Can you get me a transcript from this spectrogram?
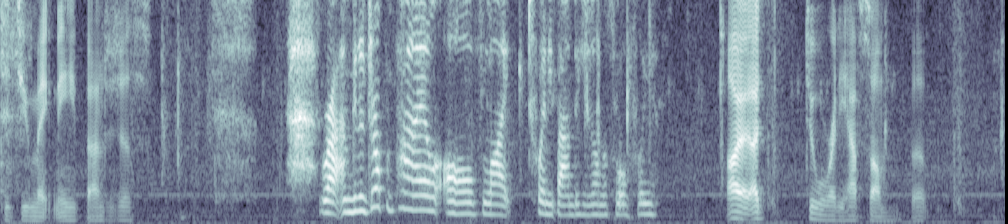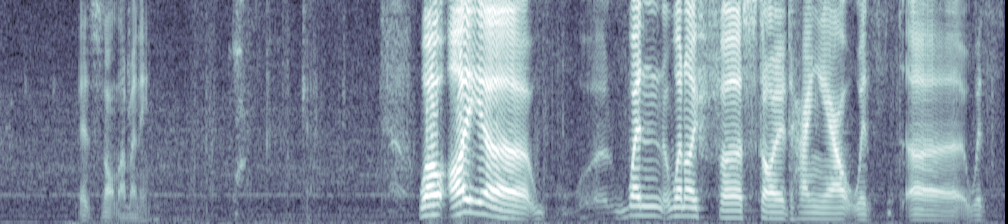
did you make me bandages? Right, I'm gonna drop a pile of like 20 bandages on the floor for you. I, I do already have some, but it's not that many. Yeah. Okay. Well, I uh, when when I first started hanging out with uh with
